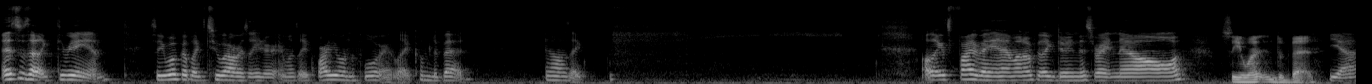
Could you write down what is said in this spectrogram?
And this was at like three a.m. So he woke up like two hours later and was like, "Why are you on the floor? Like, come to bed." And I was like, "I was like, it's five a.m. I don't feel like doing this right now." So you went into bed. Yeah.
